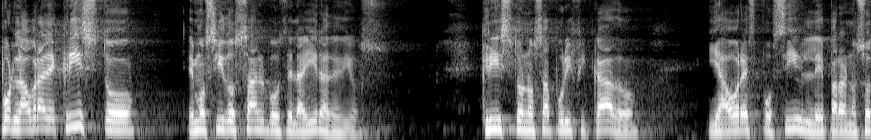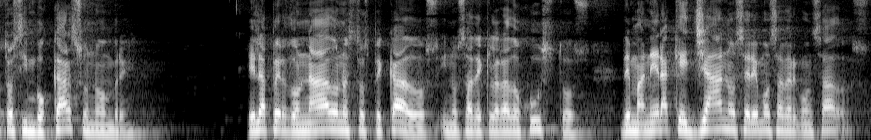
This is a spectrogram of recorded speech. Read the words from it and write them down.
Por la obra de Cristo hemos sido salvos de la ira de Dios. Cristo nos ha purificado y ahora es posible para nosotros invocar su nombre. Él ha perdonado nuestros pecados y nos ha declarado justos, de manera que ya no seremos avergonzados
